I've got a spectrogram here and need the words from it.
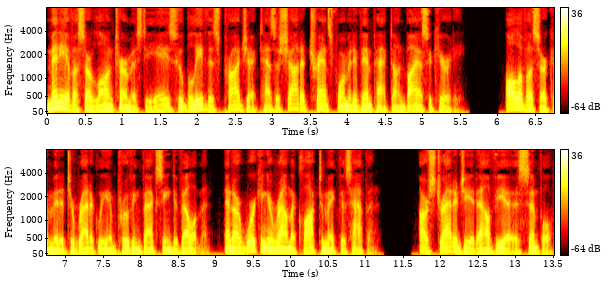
Many of us are long term EAs who believe this project has a shot at transformative impact on biosecurity. All of us are committed to radically improving vaccine development, and are working around the clock to make this happen. Our strategy at Alvea is simple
